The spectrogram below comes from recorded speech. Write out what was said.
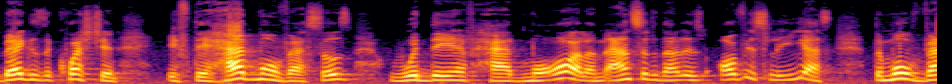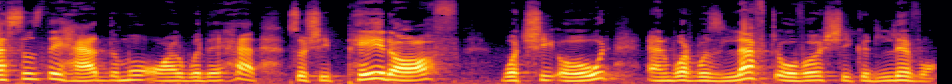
begs the question if they had more vessels, would they have had more oil? And the answer to that is obviously yes. The more vessels they had, the more oil would they had. So she paid off what she owed, and what was left over she could live on.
